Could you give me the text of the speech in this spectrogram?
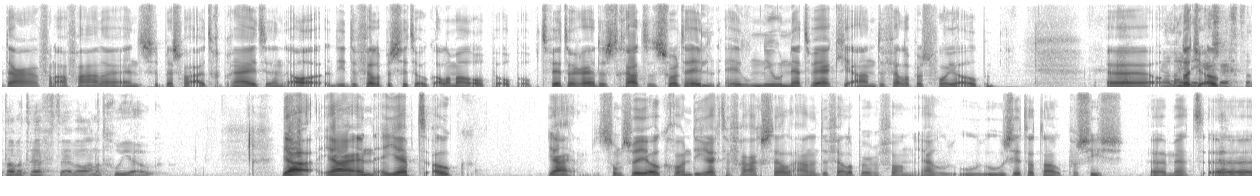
daarvan afhalen. En het is best wel uitgebreid. En al, die developers zitten ook allemaal op, op, op Twitter. Hè? Dus het gaat een soort heel, heel nieuw netwerkje aan developers voor je open. Ja, ja omdat je ook... is echt wat dat betreft wel aan het groeien ook. Ja, ja en, en je hebt ook... Ja, soms wil je ook gewoon direct een vraag stellen aan een developer van ja, hoe, hoe, hoe zit dat nou precies uh, met uh,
